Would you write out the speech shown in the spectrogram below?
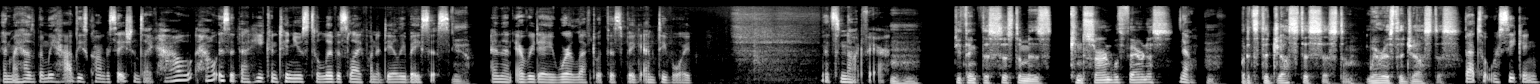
and my husband, we have these conversations like, how, how is it that he continues to live his life on a daily basis? Yeah. And then every day we're left with this big empty void. It's not fair. Mm-hmm. Do you think the system is concerned with fairness? No, hmm. But it's the justice system. Where is the justice? that's what we're seeking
